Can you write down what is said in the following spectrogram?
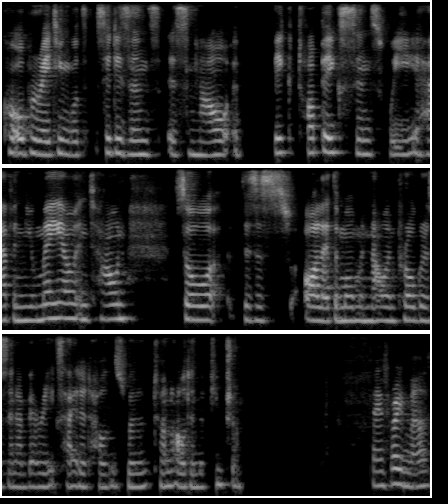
cooperating with citizens is now a big topic since we have a new mayor in town. So this is all at the moment now in progress, and I'm very excited how this will turn out in the future. Thanks very much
